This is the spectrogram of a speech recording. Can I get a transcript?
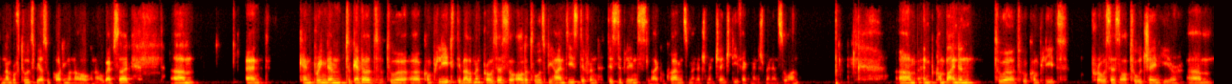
the number of tools we are supporting on our on our website. Um, and can bring them together to, to a, a, complete development process. So all the tools behind these different disciplines like requirements management, change defect management, and so on. Um, and combine them to a, to a complete process or tool chain here. Um,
